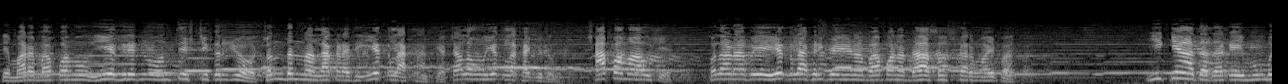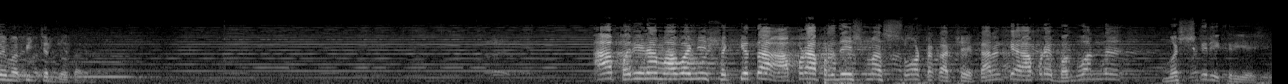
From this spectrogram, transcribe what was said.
કે મારા બાપાનું એ ગ્રેડનું અંત્યેષ્ટિ કરજો. ચંદનના લાકડાથી એક લાખ રૂપિયા. ચાલો, હું એક લાખ આપી દઉં. છાપામાં આવશે. ફલાણા ભાઈ એક લાખ રૂપિયા એના બાપાના દાહ સંસ્કારમાં આપ્યા. ઈ ક્યાં હતા કે એ મુંબઈમાં પિક્ચર જોતા હતા. આ પરિણામ આવવાની શક્યતા આપણા પ્રદેશમાં સો ટકા છે. કારણ કે આપણે ભગવાનને મશ્કરી કરીએ છીએ.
